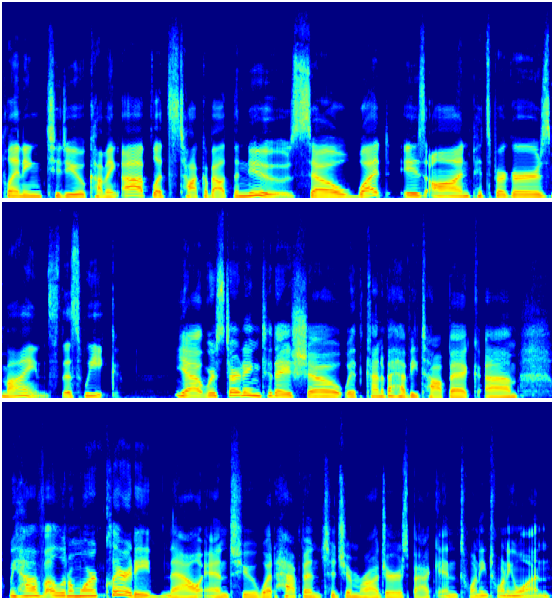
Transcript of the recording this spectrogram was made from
planning to do coming up, let's talk about the news. So, what is on Pittsburghers' minds this week? Yeah, we're starting today's show with kind of a heavy topic. Um, we have a little more clarity now into what happened to Jim Rogers back in 2021.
